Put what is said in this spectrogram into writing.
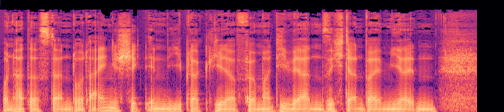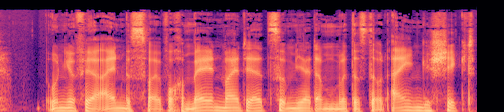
und hat das dann dort eingeschickt in die Blackleder-Firma. Die werden sich dann bei mir in ungefähr ein bis zwei Wochen melden, meinte er zu mir. Dann wird das dort eingeschickt.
